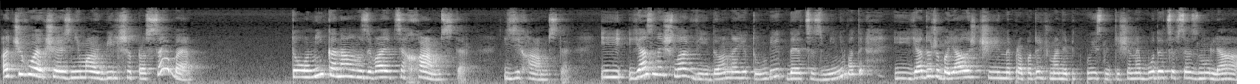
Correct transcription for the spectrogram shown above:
а чого, якщо я знімаю більше про себе? То мій канал називається Хамстер. Ізі Хамстер. І я знайшла відео на Ютубі, де це змінювати. І я дуже боялась, чи не пропадуть в мене підписники, що не буде це все з нуля.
